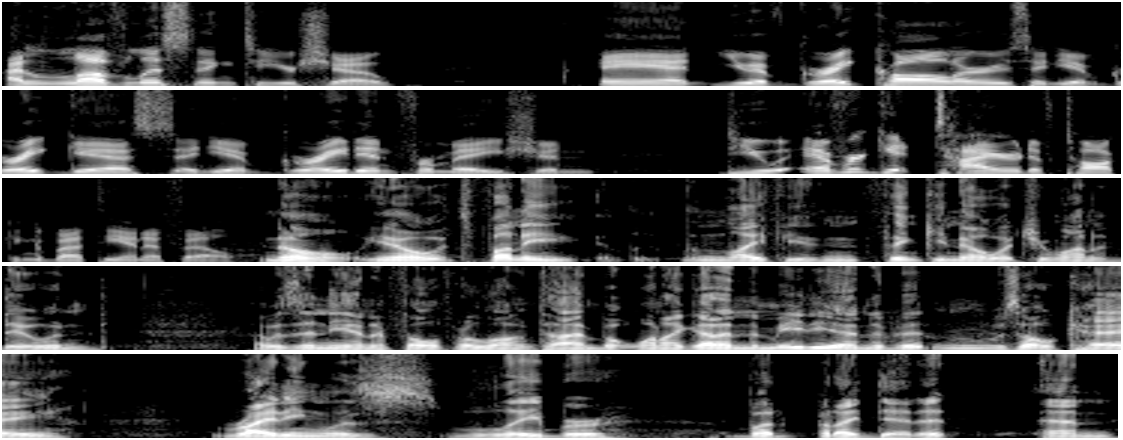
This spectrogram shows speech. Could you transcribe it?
I love listening to your show. And you have great callers and you have great guests and you have great information. Do you ever get tired of talking about the NFL? No, you know it's funny in life. You think you know what you want to do, and I was in the NFL for a long time. But when I got in the media end of it, it was okay. Writing was labor, but but I did it. And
